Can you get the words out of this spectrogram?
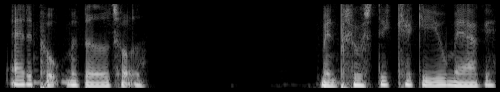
er det på med badetøjet. Men pludselig kan Geo mærke,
